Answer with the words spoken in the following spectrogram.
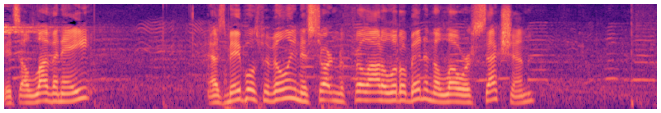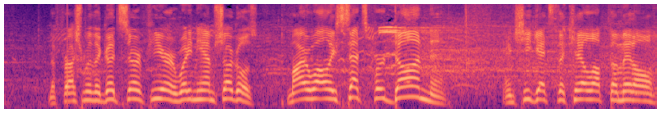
It's 11 8. As Maples Pavilion is starting to fill out a little bit in the lower section. The freshman with a good serve here. Whittingham struggles. Meyer Wally sets for Dunn. And she gets the kill up the middle.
